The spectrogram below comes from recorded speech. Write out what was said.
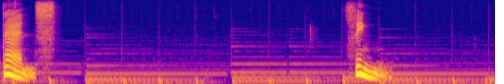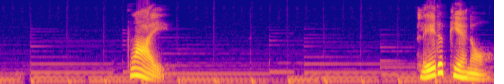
Dance. Sing. Fly. Play the piano.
